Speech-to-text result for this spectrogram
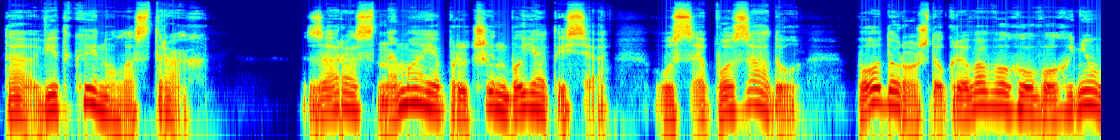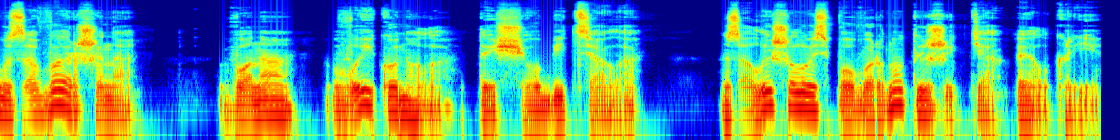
та відкинула страх. Зараз немає причин боятися, усе позаду, подорож до кривавого вогню завершена. Вона виконала те, що обіцяла. Залишилось повернути життя Елкрі.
